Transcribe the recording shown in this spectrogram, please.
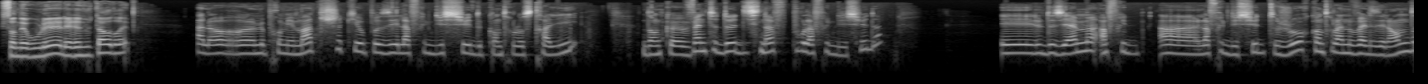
qui sont déroulés. Les résultats, Audrey? Alors, euh, le premier match qui opposait l'Afrique du Sud contre l'Australie. Donc, euh, 22-19 pour l'Afrique du Sud. Et le deuxième, Afri- l'Afrique du Sud, toujours, contre la Nouvelle-Zélande.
